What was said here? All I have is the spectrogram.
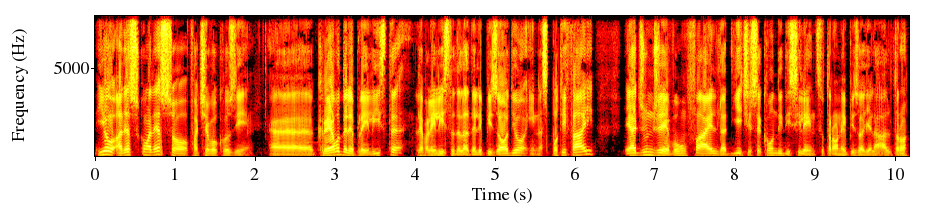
Io adesso come adesso facevo così, eh, creavo delle playlist, le playlist della, dell'episodio in Spotify e aggiungevo un file da 10 secondi di silenzio tra un episodio e l'altro.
